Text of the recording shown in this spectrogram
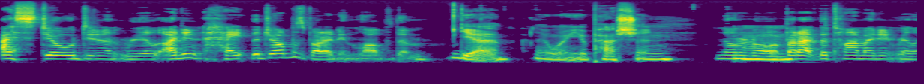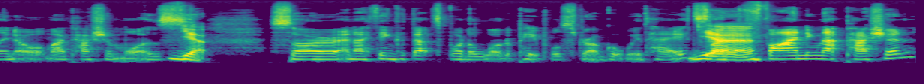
I still didn't really, I didn't hate the jobs, but I didn't love them. Yeah. They weren't your passion. Not at all. Mm. But at the time, I didn't really know what my passion was. Yeah. So, and I think that's what a lot of people struggle with. Hey, it's Yeah. like finding that passion.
